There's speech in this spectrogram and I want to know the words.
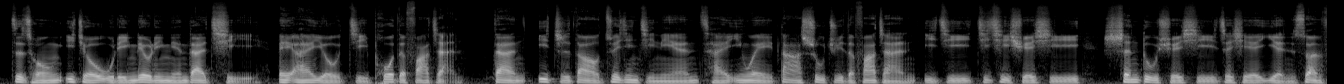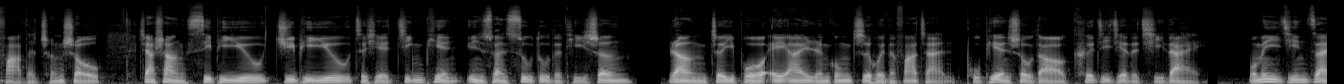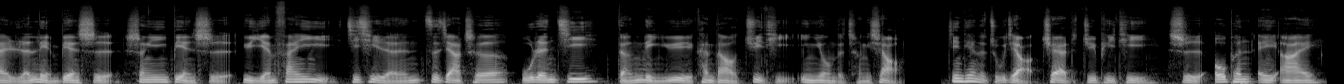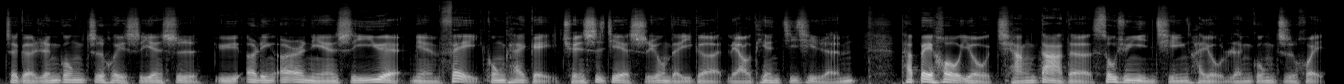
自从一九五零六零年代起，AI 有几波的发展。但一直到最近几年，才因为大数据的发展以及机器学习、深度学习这些演算法的成熟，加上 CPU、GPU 这些晶片运算速度的提升，让这一波 AI 人工智慧的发展普遍受到科技界的期待。我们已经在人脸辨识、声音辨识、语言翻译、机器人、自驾车、无人机。等领域看到具体应用的成效。今天的主角 Chat GPT 是 Open AI 这个人工智慧实验室于二零二二年十一月免费公开给全世界使用的一个聊天机器人。它背后有强大的搜寻引擎，还有人工智慧。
